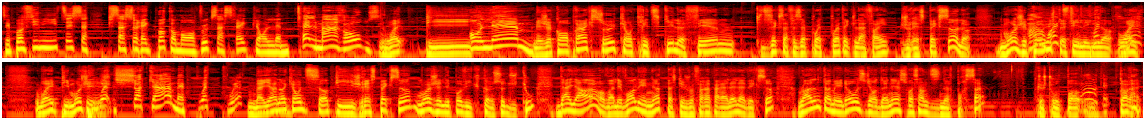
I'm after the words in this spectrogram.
C'est pas fini. Ça, puis ça se règle pas comme on veut que ça se règle. Puis on l'aime tellement, Rose. Ouais. Puis. On l'aime. Mais je comprends que ceux qui ont critiqué le film, qui disaient que ça faisait poète-poète avec la fin, je respecte ça, là. Moi, j'ai Ah pas eu ouais, ce feeling-là. Ouais. Ouais, puis moi, j'ai. Ouais, choquant, mais pouette, pouette. Mais il y en a qui ont dit ça, puis je respecte ça. Moi, je ne l'ai pas vécu comme ça du tout. D'ailleurs, on va aller voir les notes parce que je veux faire un parallèle avec ça. Rotten Tomatoes, ils ont donné un 79% que je trouve pas correct.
